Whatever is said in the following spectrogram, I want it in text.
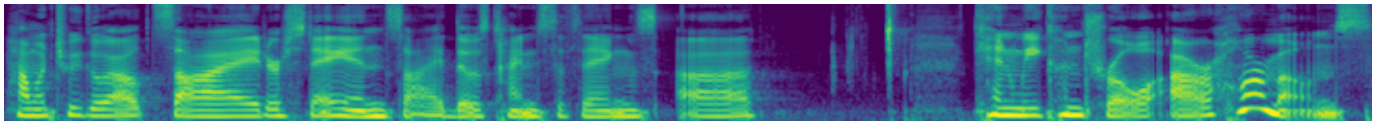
how much we go outside or stay inside, those kinds of things. Uh, can we control our hormones?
